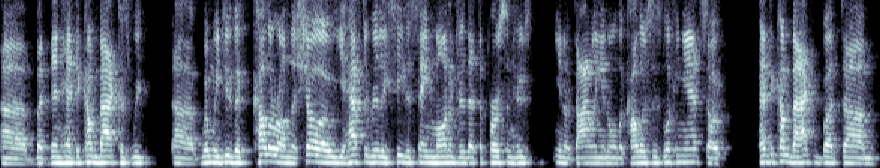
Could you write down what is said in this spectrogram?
uh, but then had to come back because we uh, when we do the color on the show, you have to really see the same monitor that the person who's you know dialing in all the colors is looking at. So had to come back, but um,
